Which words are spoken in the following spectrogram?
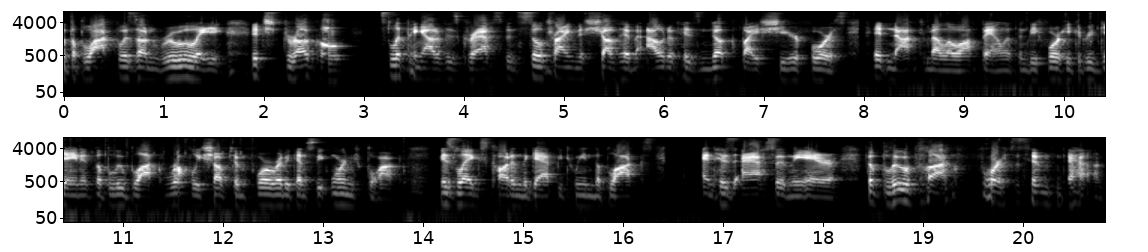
But the block was unruly. It struggled, slipping out of his grasp and still trying to shove him out of his nook by sheer force. It knocked Mello off balance, and before he could regain it, the blue block roughly shoved him forward against the orange block. His legs caught in the gap between the blocks and his ass in the air. The blue block forced him down,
